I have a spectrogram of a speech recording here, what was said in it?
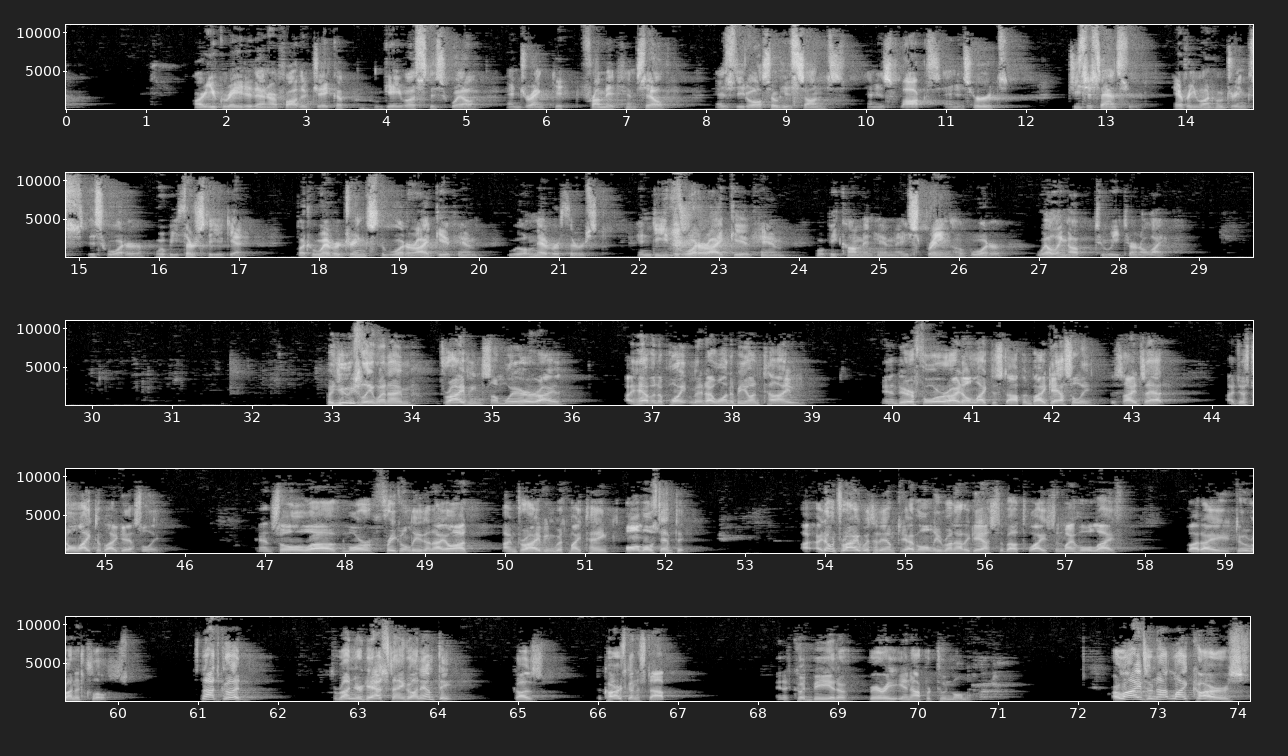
Are you greater than our father Jacob, who gave us this well and drank it from it himself, as did also his sons and his flocks and his herds? Jesus answered, Everyone who drinks this water will be thirsty again, but whoever drinks the water I give him will never thirst. Indeed, the water I give him will become in him a spring of water welling up to eternal life. But usually when I'm driving somewhere, I, I have an appointment, I want to be on time, and therefore I don't like to stop and buy gasoline. Besides that, I just don't like to buy gasoline. And so, uh, more frequently than I ought, I'm driving with my tank almost empty. I don't drive with it empty. I've only run out of gas about twice in my whole life, but I do run it close. It's not good to run your gas tank on empty because the car's going to stop and it could be at a very inopportune moment. Our lives are not like cars.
